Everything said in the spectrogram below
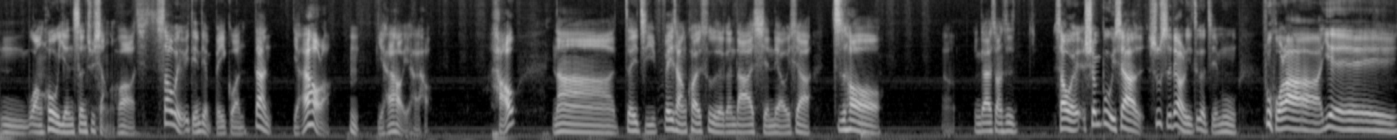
嗯，往后延伸去想的话，稍微有一点点悲观，但也还好啦。嗯，也还好，也还好。好，那这一集非常快速的跟大家闲聊一下之后，呃，应该算是稍微宣布一下《素食料理》这个节目复活啦，耶！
